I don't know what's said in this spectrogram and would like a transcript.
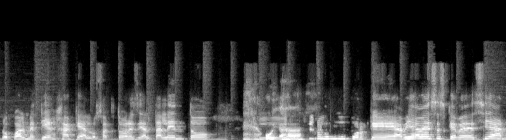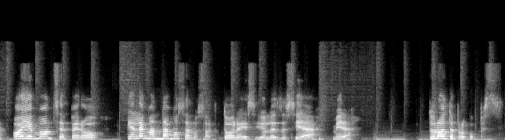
lo cual metía en jaque a los actores y al talento. Porque había veces que me decían, oye Montse, pero ¿qué le mandamos a los actores? Yo les decía, mira, tú no te preocupes,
